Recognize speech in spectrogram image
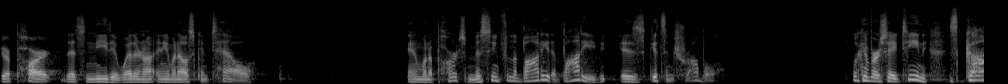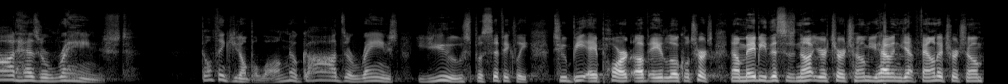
You're a part that's needed, whether or not anyone else can tell. And when a part's missing from the body, the body is, gets in trouble. Look in verse 18. It's God has arranged. Don't think you don't belong. No, God's arranged you specifically to be a part of a local church. Now, maybe this is not your church home. You haven't yet found a church home.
